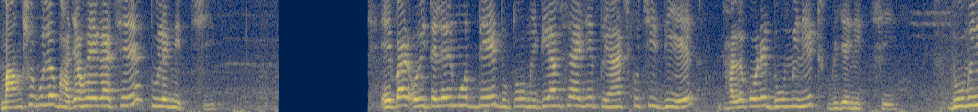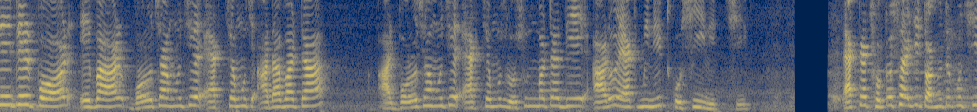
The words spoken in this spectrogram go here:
মাংসগুলো ভাজা হয়ে গেছে, তুলে নিচ্ছি। এবার ওই তেলের মধ্যে দুটো মিডিয়াম সাইজে পেঁয়াজ কুচি দিয়ে ভালো করে দু মিনিট ভেজে নিচ্ছি। দু মিনিটের পর এবার বড় চামচের এক চামচ আদা বাটা আর বড় চামচের এক চামচ রসুন বাটা দিয়ে আরও এক মিনিট কষিয়ে নিচ্ছি। একটা ছোট সাইজে টমেটো কুচি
